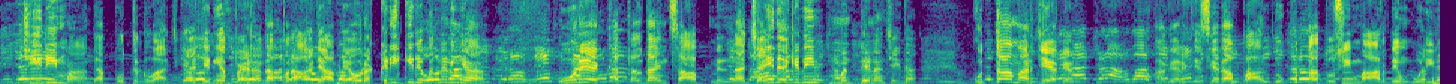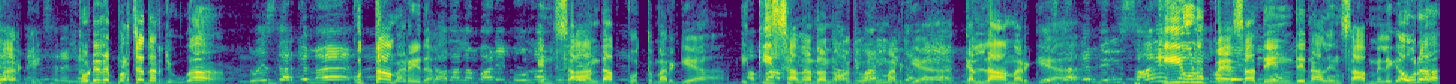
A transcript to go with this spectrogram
ਜਿਹਦੀ ਮਾਂ ਦਾ ਪੁੱਤ ਗਵਾਚ ਗਿਆ ਜਿਹੜੀਆਂ ਭੈਣਾਂ ਦਾ ਭਰਾ ਜਾਵੜਿਆ ਉਹ ਰੱਖੜੀ ਕਿਹਦੇ ਬੰਨਣੀਆਂ? ਪੂਰੇ ਕਤਲ ਦਾ ਇਨਸਾਫ ਮਿਲਣਾ ਚਾਹੀਦਾ ਕਿ ਨਹੀਂ? ਦੇਣਾ ਚਾਹੀਦਾ। ਕੁੱਤਾ ਮਰ ਜੇ ਅਗਰ ਅਗਰ ਕਿਸੇ ਦਾ ਪਾਲਤੂ ਕੁੱਤਾ ਤੁਸੀਂ ਮਾਰ ਦਿਓ ਗੋਲੀ ਮਾਰ ਕੇ। ਤੁਹਾਡੇ ਤੇ ਪਰਚਾ ਦਰਜ ਹੋਊਗਾ। ਤੋ ਇਸ ਕਰਕੇ ਮੈਂ ਕੁੱਤਾ ਮਰੇ ਦਾ। ਜ਼ਿਆਦਾ ਲੰਬਾ ਨਹੀਂ ਬੋਲਣਾ ਇਨਸਾਨ ਦਾ ਪੁੱਤ ਮਰ ਗਿਆ 21 ਸਾਲਾਂ ਦਾ ਨੌਜਵਾਨ ਮਰ ਗਿਆ ਕੱਲਾ ਮਰ ਗਿਆ। ਕੀ ਉਹਨੂੰ ਪੈਸਾ ਦੇਣ ਦੇ ਨਾਲ ਇਨਸਾਫ ਮਿਲੇਗਾ? ਉਹਦਾ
